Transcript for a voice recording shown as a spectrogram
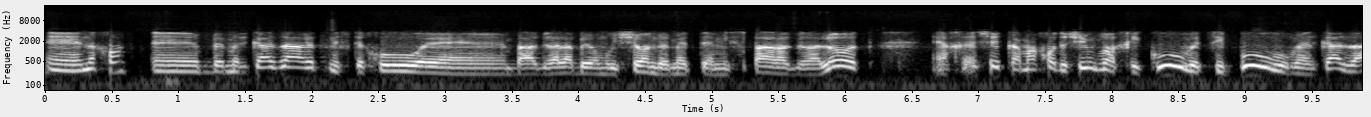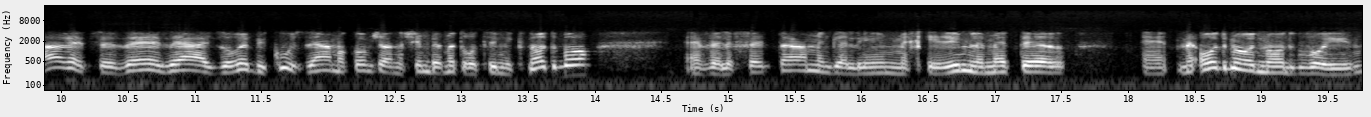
אה, נכון, אה, במרכז הארץ נפתחו אה, בהגרלה ביום ראשון באמת מספר הגרלות, אחרי שכמה חודשים כבר חיכו וציפו, מרכז הארץ זה, זה האזורי ביקוש, זה המקום שאנשים באמת רוצים לקנות בו, ולפתע מגלים מחירים למטר מאוד מאוד מאוד גבוהים.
